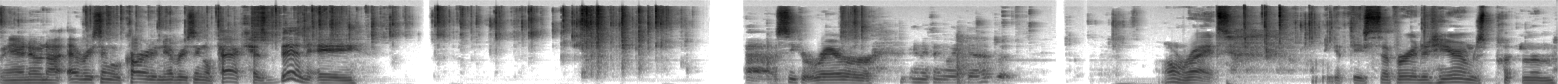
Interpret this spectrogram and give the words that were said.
I mean, I know not every single card in every single pack has been a uh, secret rare or anything like that, but all right. Let me get these separated here. I'm just putting them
